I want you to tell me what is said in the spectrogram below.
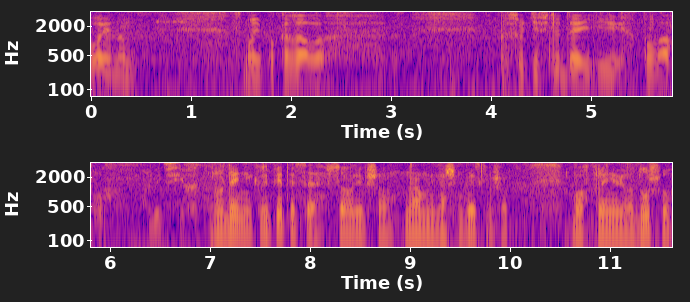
воїном. Ну і показало присутність людей і повагу від всіх. родині кріпитися, всього ліпшого нам і нашим близьким, щоб Бог прийняв його душу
